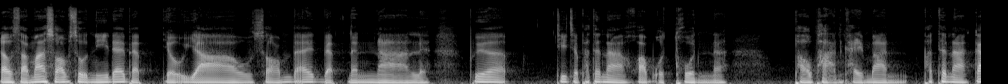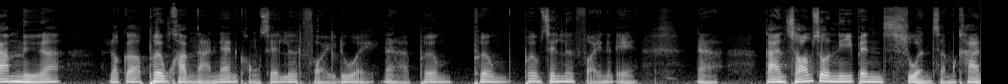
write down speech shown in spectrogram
เราสามารถซ้อมโซนนี้ได้แบบยาวๆ ซ้อมได้แบบนานๆเลย เพื่อ ที่จะพัฒนาความอดทนนะเผาผลาญไขมัน พัฒนากล้ามเนื้อ แล้วก็เพิ่มความหนาแน่นของเส้นเลือดฝอยด้วยนะครับเพิ่มเพิ่มเพิ่มเส้นเลือดฝอยนั่นเองนะการซ้อมโซนนี้เป็นส่วนสำคัญ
